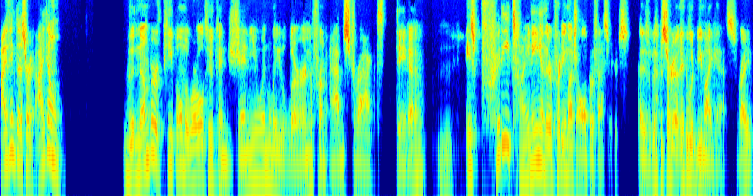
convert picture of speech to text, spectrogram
I think that's right. I don't, the number of people in the world who can genuinely learn from abstract data mm-hmm. is pretty tiny and they're pretty much all professors it would be my guess right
